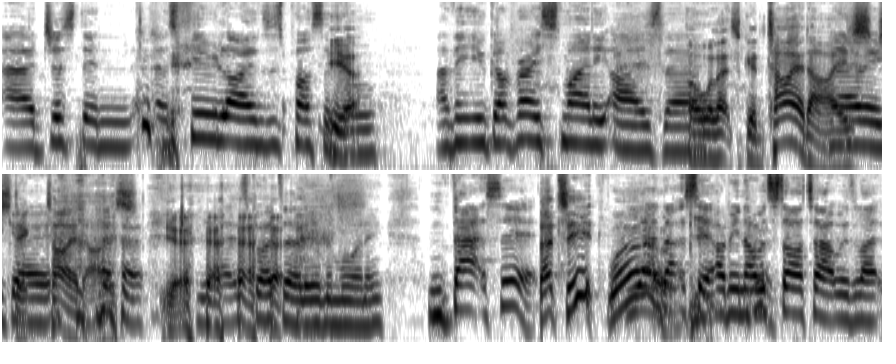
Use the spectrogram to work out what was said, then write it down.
uh, just in as few lines as possible. Yeah. I think you've got very smiley eyes there. Oh, well, that's good. Tired eyes, there we stick. go. Tired eyes. Yeah. yeah, it's quite early in the morning. And That's it. That's it. Wow. Yeah, that's it. I mean, I would start out with like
